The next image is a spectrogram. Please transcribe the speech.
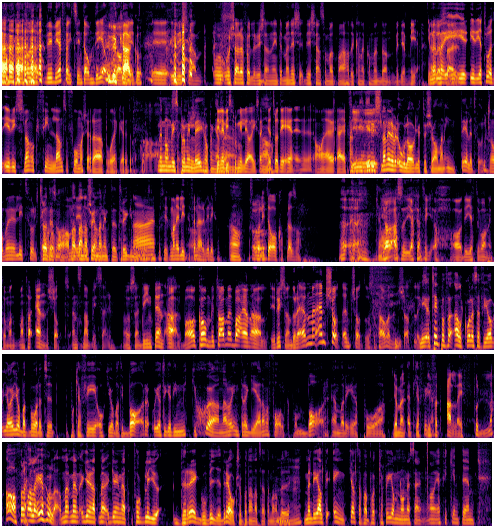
und, vi vet faktiskt inte om det är olagligt eh, i Ryssland, och, och köra full i Ryssland eller inte, men det, det känns som att man hade kunnat komma undan med det mer. Ja, men, men, i, i, jag tror att i Ryssland och Finland så får man köra påverkad utav alkohol. Ja, Med någon viss promille i kroppen Till en kanske? viss promille, ja exakt. Ja. Jag tror att det är, eh, ja jag, jag, jag inte. I Ryssland är det väl olagligt att köra man inte är lite full? Ja men lite full ska Tror att det man är så? vara. Ja, men för att det nog annars är man inte trygg nog Nej liksom. precis, man är lite för nervig liksom. Ja, Man får vara lite avkopplad så. kan Ja, vara. alltså jag kan tänka, oh, ja det är jättevanligt om man, man tar en shot, en snabbis här, och sen, det är inte en öl, bara kom vi tar med bara en öl. I Ryssland då är det en, men en shot, en shot, och så tar man en shot liksom. Men jag tänkte på för alkohol, är så här, för jag, jag har jobbat både typ på café och jobbat i bar, och jag tycker att det är mycket skönare att interagera med folk på en bar än vad det är på ja, men, ett café. Det är för att alla är fulla. Ja, för att alla är fulla. Men, men, grejen, är att, men grejen är att folk blir ju drägg och vidriga också på ett annat sätt än vad de blir. Mm. Men det är alltid enkelt, så här, på ett café om någon är såhär "Ja, jag fick inte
